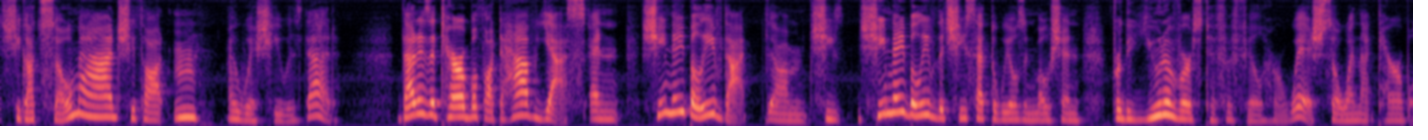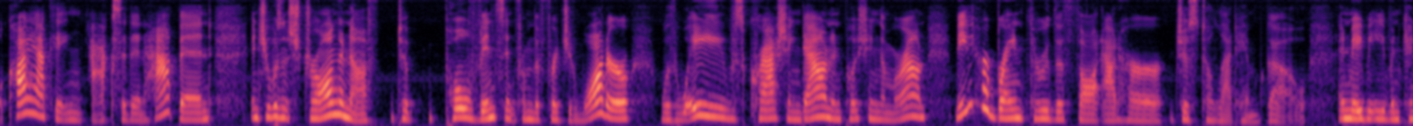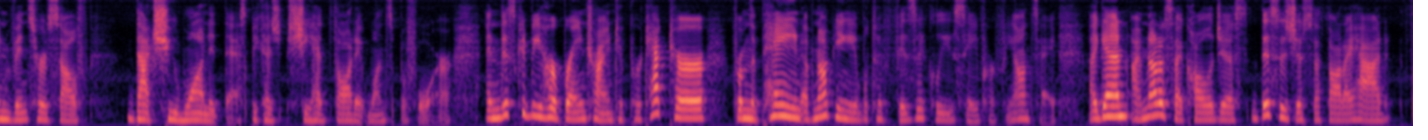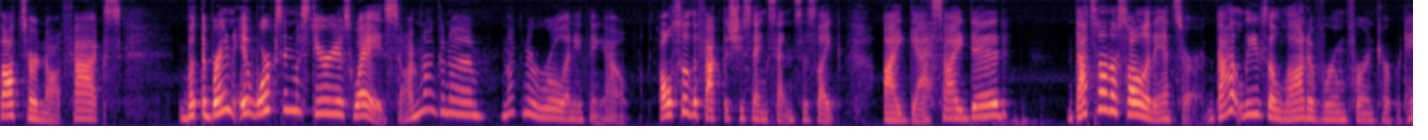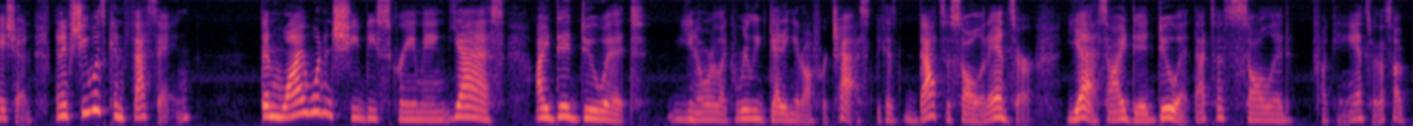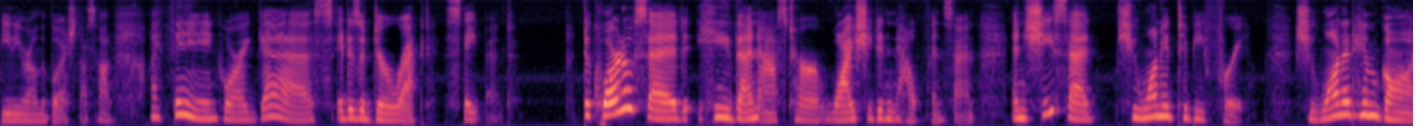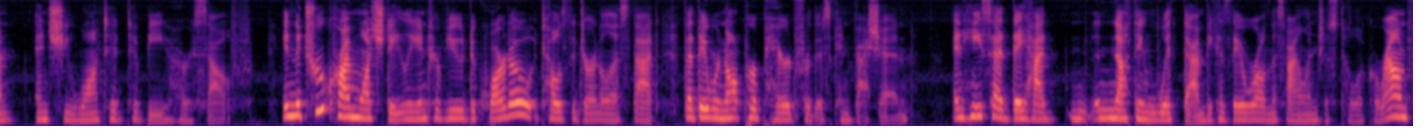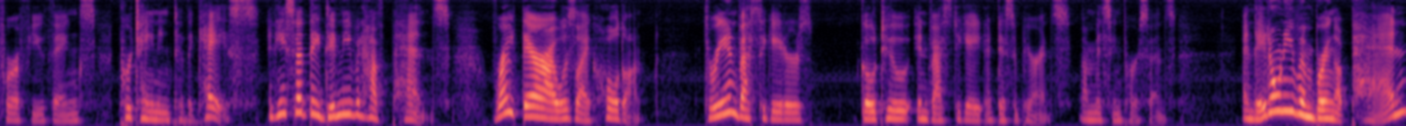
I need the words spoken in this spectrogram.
she got so mad she thought, mm, I wish he was dead. That is a terrible thought to have, yes, and she may believe that. Um, she she may believe that she set the wheels in motion for the universe to fulfill her wish. So when that terrible kayaking accident happened, and she wasn't strong enough to pull Vincent from the frigid water with waves crashing down and pushing them around, maybe her brain threw the thought at her just to let him go, and maybe even convince herself that she wanted this because she had thought it once before. And this could be her brain trying to protect her from the pain of not being able to physically save her fiance. Again, I'm not a psychologist. This is just a thought I had. Thoughts are not facts. But the brain it works in mysterious ways. So I'm not going to I'm not going to rule anything out. Also the fact that she's saying sentences like I guess I did that's not a solid answer. That leaves a lot of room for interpretation. And if she was confessing, then why wouldn't she be screaming, Yes, I did do it? You know, or like really getting it off her chest because that's a solid answer. Yes, I did do it. That's a solid fucking answer. That's not beating around the bush. That's not, I think or I guess. It is a direct statement. DeQuarto said he then asked her why she didn't help Vincent, and she said she wanted to be free. She wanted him gone, and she wanted to be herself. In the True Crime Watch Daily interview, DeQuarto tells the journalist that that they were not prepared for this confession. And he said they had n- nothing with them because they were on this island just to look around for a few things pertaining to the case. And he said they didn't even have pens. Right there, I was like, hold on. Three investigators go to investigate a disappearance, a missing persons, and they don't even bring a pen?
